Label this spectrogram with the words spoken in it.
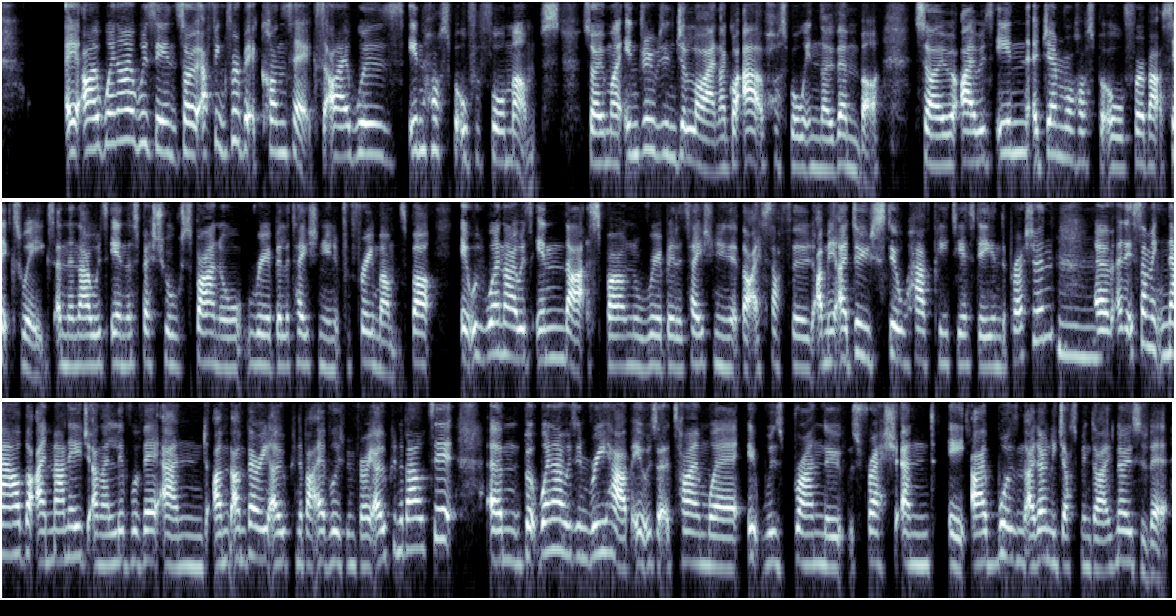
I when I was in so I think for a bit of context I was in hospital for 4 months. So my injury was in July and I got out of hospital in November. So I was in a general hospital for about 6 weeks and then I was in a special spinal rehabilitation unit for 3 months. But it was when I was in that spinal rehabilitation unit that I suffered I mean I do still have PTSD and depression mm. um, and it's something now that I manage and I live with it and I'm, I'm very open about it I've always been very open about it. Um, but when I was in rehab it was at a time where it was brand new, it was fresh, and it, I wasn't. I'd only just been diagnosed with it.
